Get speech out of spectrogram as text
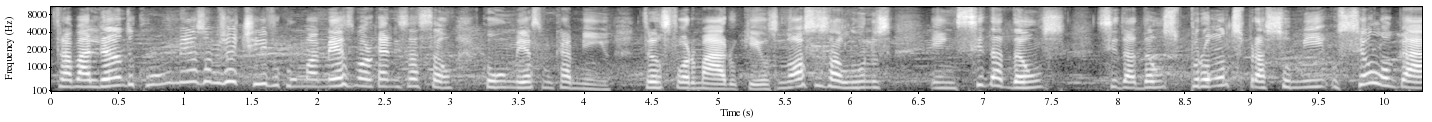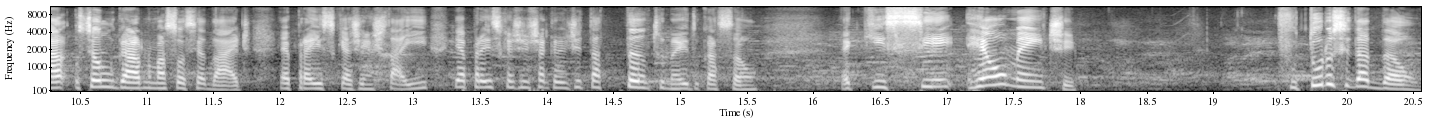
trabalhando com o mesmo objetivo, com uma mesma organização, com o mesmo caminho. Transformar o que? Os nossos alunos em cidadãos, cidadãos prontos para assumir o seu lugar, o seu lugar numa sociedade. É para isso que a gente está aí e é para isso que a gente acredita tanto na educação é que se realmente futuro cidadão,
